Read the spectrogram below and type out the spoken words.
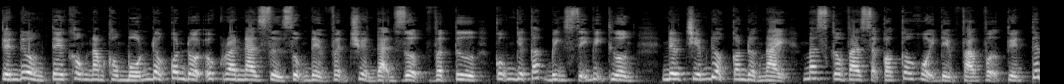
Tuyến đường T0504 được quân đội Ukraine sử dụng để vận chuyển đạn dược, vật tư cũng như các binh sĩ bị thương. Nếu chiếm được con đường này, Moscow sẽ có cơ hội để phá vỡ tuyến tiếp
